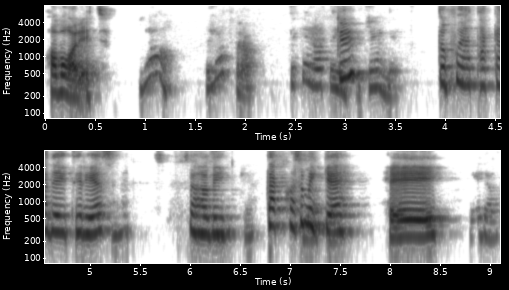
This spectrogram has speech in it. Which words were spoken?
har varit. Ja, det låter bra. Det tycker jag låter Du- jättetrevligt. Då får jag tacka dig Therese. Så hör vi. Tack så mycket. Hej! Hej då.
